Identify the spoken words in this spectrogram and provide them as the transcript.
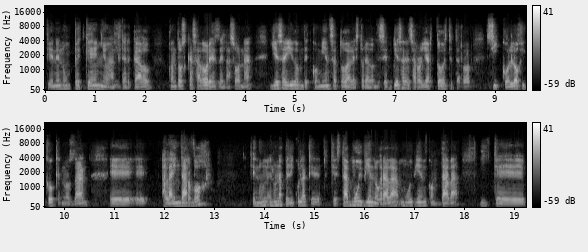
tienen un pequeño altercado con dos cazadores de la zona y es ahí donde comienza toda la historia, donde se empieza a desarrollar todo este terror psicológico que nos dan eh, eh, Alain Darvoj en, en una película que, que, está muy bien lograda, muy bien contada y que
